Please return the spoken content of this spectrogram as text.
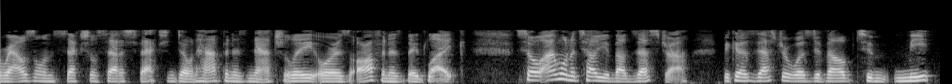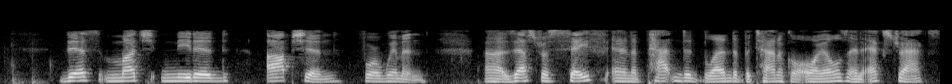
arousal, and sexual satisfaction don't happen as naturally or as often as they'd like. So I want to tell you about Zestra because Zestra was developed to meet this much needed option for women. Uh, Zestra's safe and a patented blend of botanical oils and extracts,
